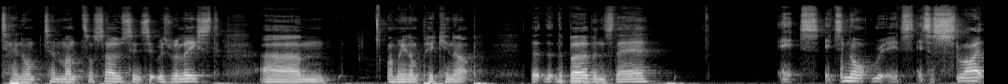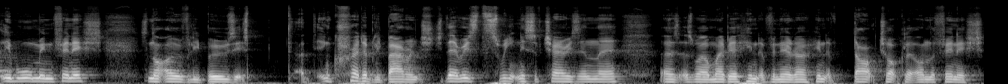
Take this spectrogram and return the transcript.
10, 10 months or so since it was released. Um, I mean, I'm picking up the, the, the bourbon's there. It's it's not it's it's a slightly warming finish. It's not overly boozy. It's incredibly balanced. There is the sweetness of cherries in there as, as well. Maybe a hint of vanilla, a hint of dark chocolate on the finish.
